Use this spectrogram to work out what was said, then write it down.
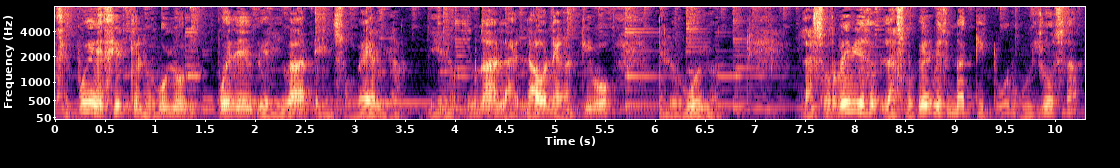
Se puede decir que el orgullo puede derivar en soberbia, Miren, una, el lado negativo del orgullo. La soberbia, la es una actitud orgullosa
